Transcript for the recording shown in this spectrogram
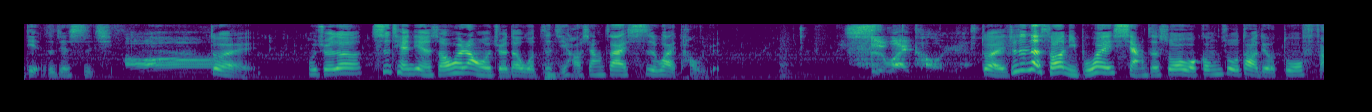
点这件事情。哦，对，我觉得吃甜点的时候会让我觉得我自己好像在世外桃源。世外桃源，对，就是那时候你不会想着说我工作到底有多烦，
